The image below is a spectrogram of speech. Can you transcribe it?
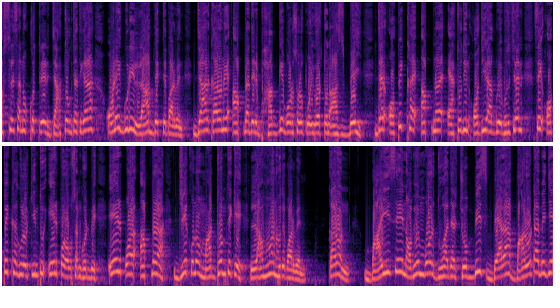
অশ্লেষা নক্ষত্রের জাতক জাতিকারা অনেকগুলি লাভ দেখতে পারবেন, যার কারণে আপনাদের ভাগ্যে বড়সড় পরিবর্তন আসবেই। যার অপেক্ষায় আপনারা এতদিন অধীর আগ্রহে বসেছিলেন, সেই অপেক্ষাগুলোর কিন্তু এরপর অবসান ঘটবে। এরপর আপনারা যে কোনো মাধ্যম থেকে লাভবান হতে পারবেন। কারণ বাইশে নভেম্বর দু হাজার চব্বিশ বেলা বারোটা বেজে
